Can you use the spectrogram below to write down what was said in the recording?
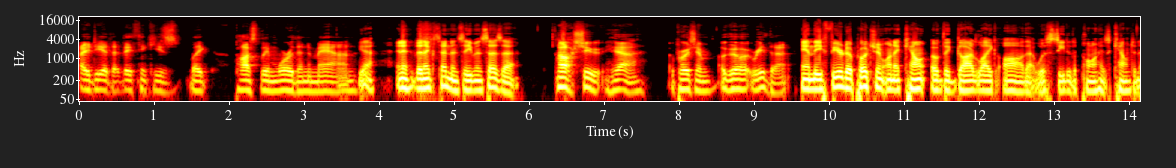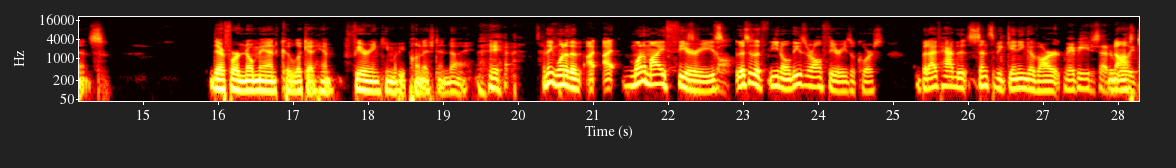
idea that they think he's like possibly more than a man. yeah. And the next sentence even says that, Oh shoot, yeah. Approach him. I'll go read that. and they feared to approach him on account of the godlike awe that was seated upon his countenance. Therefore, no man could look at him, fearing he might be punished and die. yeah. I think one of the I, I one of my theories. God. This is a you know these are all theories, of course, but I've had this since the beginning of our Maybe he just had a Gnostic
